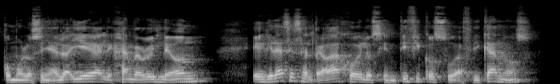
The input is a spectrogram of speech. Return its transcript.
Como lo señaló ayer Alejandra Ruiz León, es gracias al trabajo de los científicos sudafricanos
